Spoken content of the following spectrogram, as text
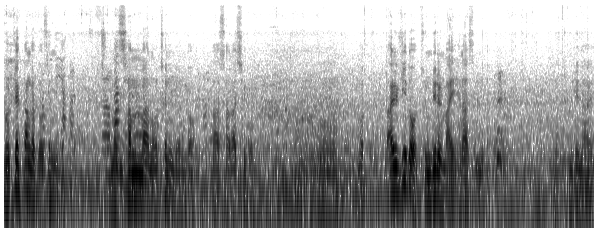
어, 객단가 좋습니다. 뭐 3만 5천 원 정도 다 사가시고 어, 뭐 딸기도 준비를 많이 해놨습니다. 뭐 준비 많이 해.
